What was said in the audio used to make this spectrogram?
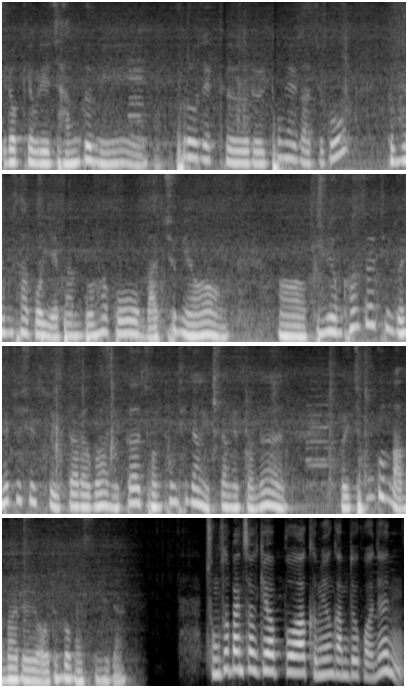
이렇게 우리 장금이 프로젝트를 통해 가지고 금융사고 예방도 하고 맞춤형 어, 금융 컨설팅도 해주실 수 있다라고 하니까 전통시장 입장에서는 거의 천군만마를 얻은 것 같습니다. 중소벤처기업부와 금융감독원은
